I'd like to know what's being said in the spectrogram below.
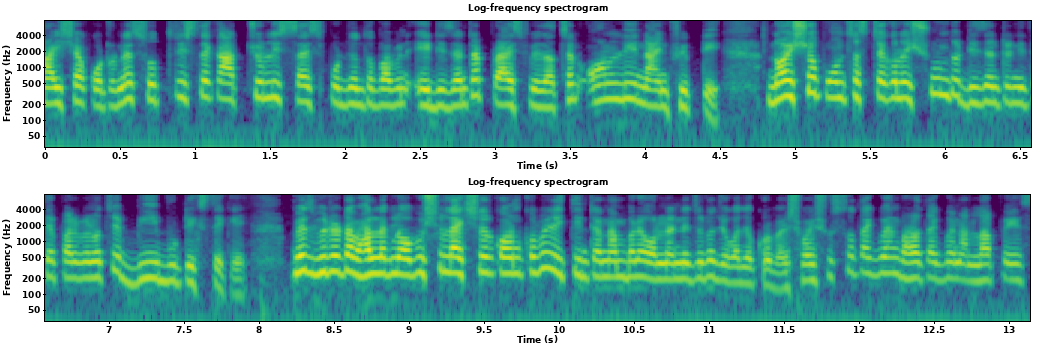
মাইশা কটনের ছত্রিশ থেকে আটচল্লিশ সাইজ পর্যন্ত পাবেন এই ডিজাইনটা প্রাইস পেয়ে যাচ্ছেন অনলি নাইন ফিফটি নয়শো পঞ্চাশ টাকা হলে সুন্দর ডিজাইনটা নিতে পারবেন হচ্ছে বি বুটিক্স থেকে। বেশ, ভিডিওটা ভালো লাগলে অবশ্যই লাইক শেয়ার কমেন্ট করবেন। এই তিনটা নাম্বারে অনলাইনের জন্য যোগাযোগ করবেন। সবাই সুস্থ থাকবেন, ভালো থাকবেন, আল্লাহ হাফেজ।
